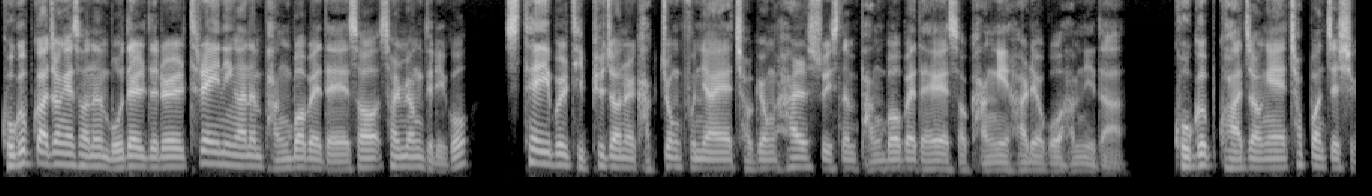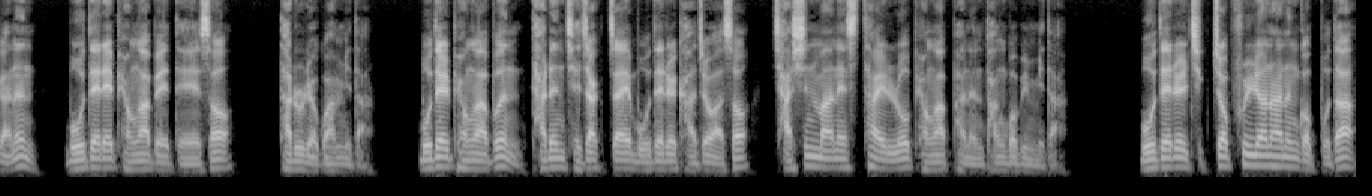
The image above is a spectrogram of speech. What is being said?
고급 과정에서는 모델들을 트레이닝하는 방법에 대해서 설명드리고 스테이블 디퓨전을 각종 분야에 적용할 수 있는 방법에 대해서 강의하려고 합니다. 고급 과정의 첫 번째 시간은 모델의 병합에 대해서 다루려고 합니다. 모델 병합은 다른 제작자의 모델을 가져와서 자신만의 스타일로 병합하는 방법입니다. 모델을 직접 훈련하는 것보다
